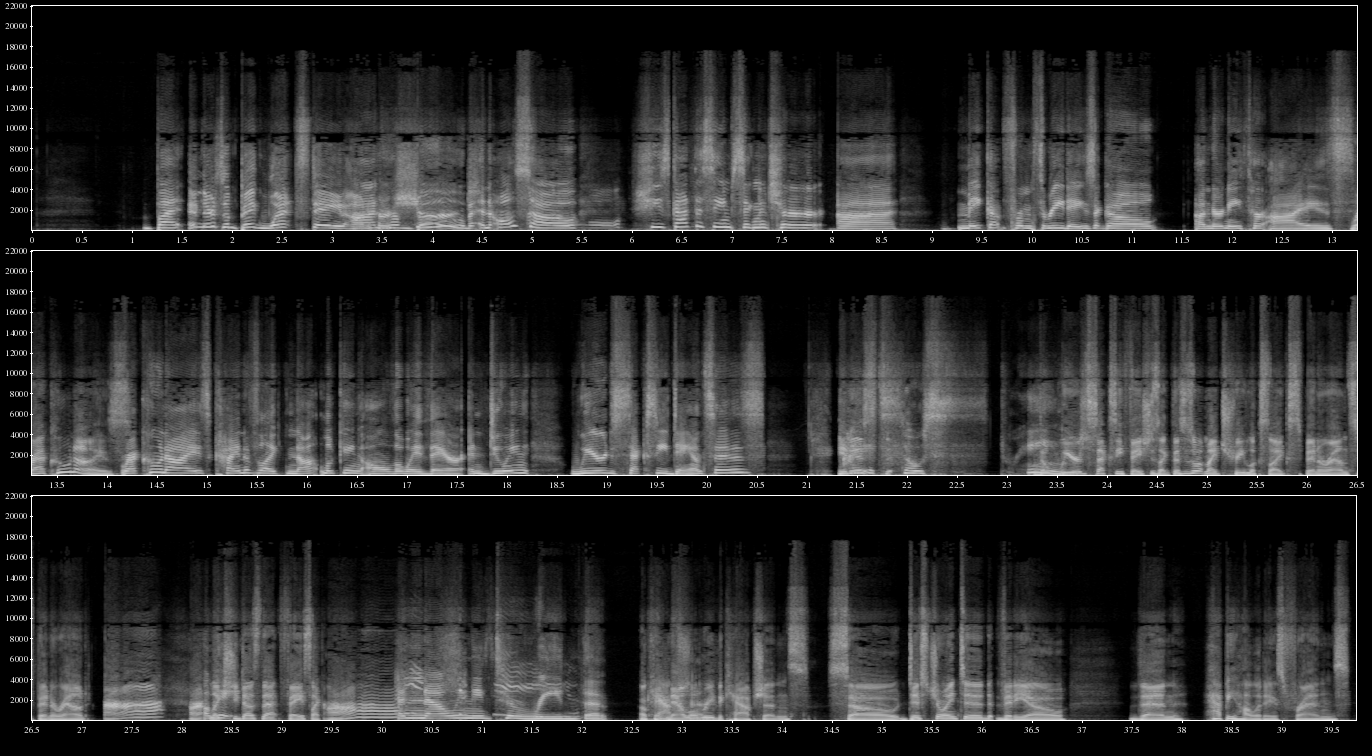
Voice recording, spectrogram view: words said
But and there's a big wet stain on, her, shirt. boob, and also she's got the same signature uh, makeup from three days ago underneath her eyes. Raccoon eyes. Raccoon eyes, kind of like not looking all the way there and doing weird, sexy dances. It I- is It's th- so strange. the weird, sexy face. She's like, "This is what my tree looks like. Spin around, spin around." Ah, ah. like she does that face, like ah. And now we need to read the. Okay, now we'll read the captions. So, disjointed video, then happy holidays, friends.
